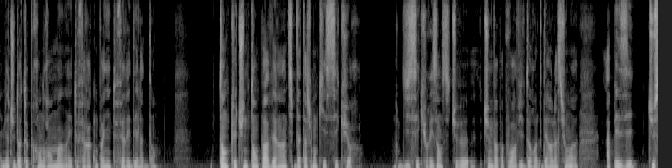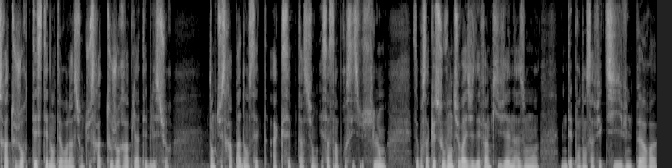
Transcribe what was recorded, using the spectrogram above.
eh bien tu dois te prendre en main et te faire accompagner, te faire aider là-dedans. Tant que tu ne tends pas vers un type d'attachement qui est sécure, dit sécurisant si tu veux, tu ne vas pas pouvoir vivre des relations euh, apaisées. Tu seras toujours testé dans tes relations, tu seras toujours rappelé à tes blessures. Tant que tu ne seras pas dans cette acceptation, et ça c'est un processus long, c'est pour ça que souvent, tu vois, j'ai des femmes qui viennent, elles ont une dépendance affective, une peur euh,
